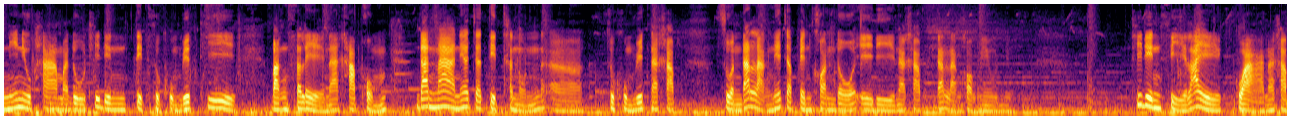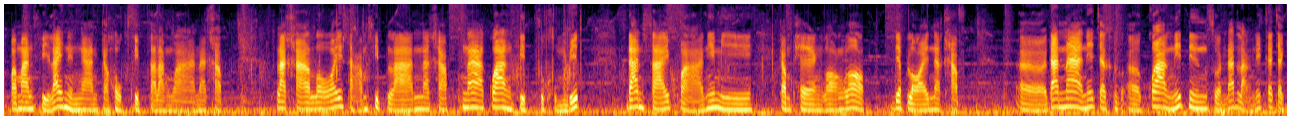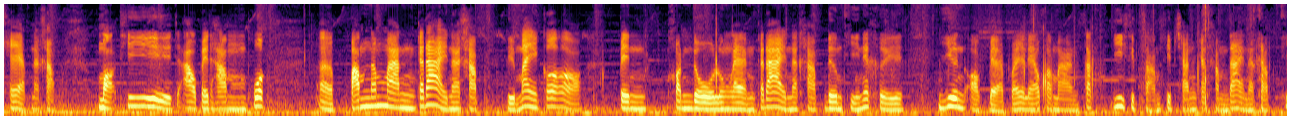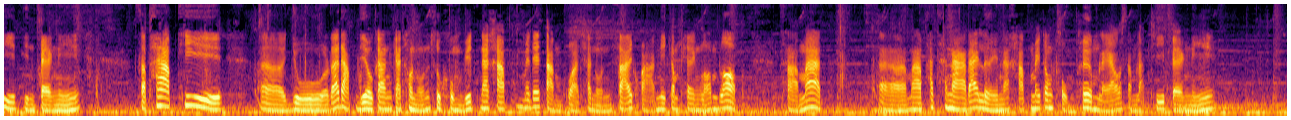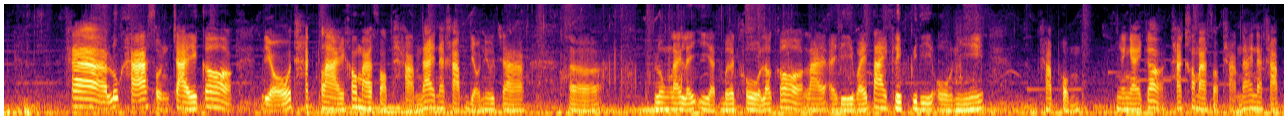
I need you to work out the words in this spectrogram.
ันนี้นิวพามาดูที่ดินติดสุขุมวิทที่บางสะเลนะครับผมด้านหน้าเนี่ยจะติดถนนสุขุมวิทนะครับ ส่วนด้านหลังเนี่ยจะเป็นคอนโด AD นะครับ ด้านหลังของนิวที่ดินสี่ไร่กว่านะครับ ประมาณสี่ไร่หนึ่งงานกับ 60 ตารางวานะครับ ราคา 130 ล้านนะครับ หน้ากว้างติดสุขุมวิทด้านซ้ายขวานี่มีกำแพงล้อมรอบเรียบร้อยนะครับ ด้านหน้านี่จะกว้างนิดนึง ส่วนด้านหลังนี่ก็จะแคบนะครับ เหมาะที่จะเอาไปทำพวกปั๊มน้ำมันก็ได้นะครับ หรือไม่ก็เป็นคอนโดโรงแรมก็ได้นะครับ เดิมทีเนี่ยเคยยื่นออกแบบไว้แล้วประมาณสัก 20-30 ชั้นก็ทำได้นะครับ ที่ดินแปลงนี้ สภาพที่อยู่ระดับเดียวกันกับถนนสุขุมวิทนะครับ ไม่ได้ต่ำกว่าถนนซ้ายขวามีกำแพงล้อมรอบ สามารถมาพัฒนาได้เลยนะครับ ไม่ต้องถมเพิ่มแล้วสำหรับที่แปลงนี้ ถ้าลูกค้าสนใจก็เดี๋ยวทักไลน์เข้ามาสอบถามได้นะครับ เดี๋ยวนิวจะลงรายละเอียดเบอร์โทร แล้วก็ไลน์ ID ไว้ใต้คลิปวิดีโอนี้ครับผมยังไงก็ทักเข้ามาสอบถามได้นะครับ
